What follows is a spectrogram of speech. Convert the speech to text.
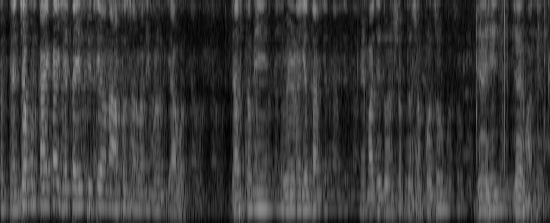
पण त्यांच्याकडून काय काय घेता येईल ते ते आपण सर्वांनी मिळून घ्यावं. जास्त मी वेळ न घेता मी माझे दोन शब्द संपवतो. जय हिंद जय महाराज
